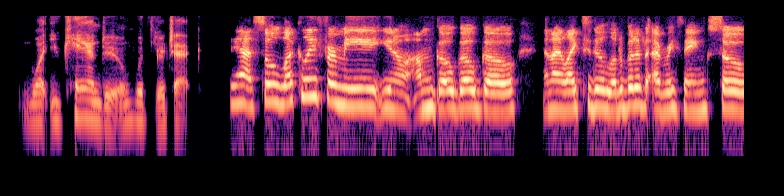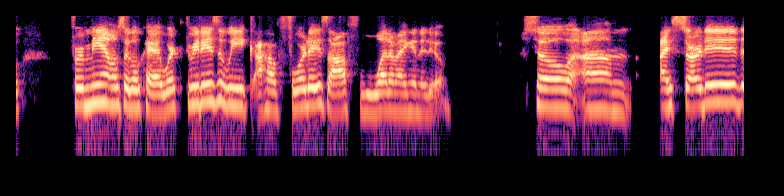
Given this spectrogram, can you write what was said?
what you can do with your check. Yeah. So luckily for me, you know, I'm go go go, and I like to do a little bit of everything. So for me, I was like, okay, I work three days a week. I have four days off. What am I going to do? So um, I started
